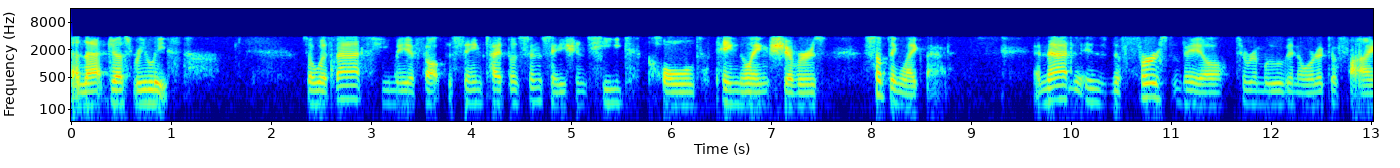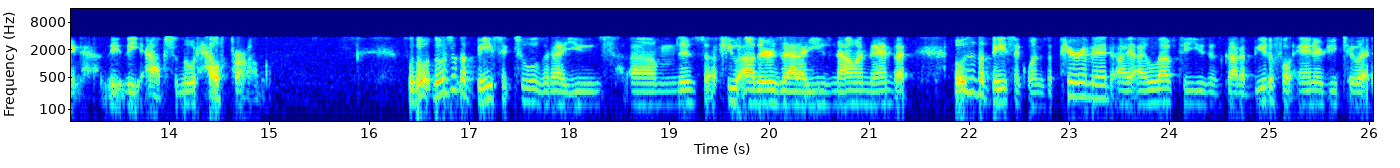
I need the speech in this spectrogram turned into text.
And that just released. So with that, you may have felt the same type of sensations, heat, cold, tingling, shivers, something like that. And that is the first veil to remove in order to find the, the absolute health problem. So th- those are the basic tools that I use. Um, there's a few others that I use now and then, but those are the basic ones. The pyramid I, I love to use. It's got a beautiful energy to it.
